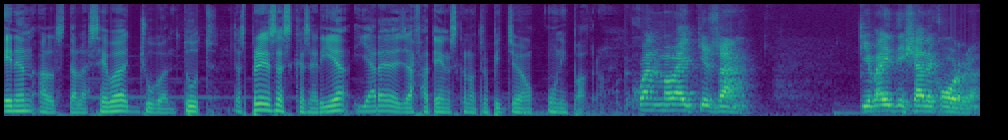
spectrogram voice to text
eren els de la seva joventut. Després es casaria i ara ja fa temps que no trepitja un hipòdrom. Quan me vaig casar, que vaig deixar de córrer,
